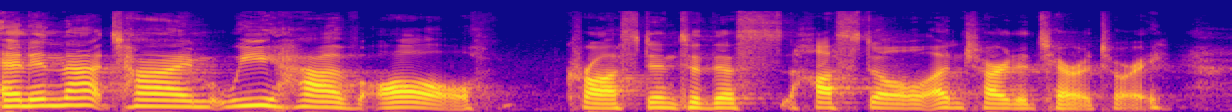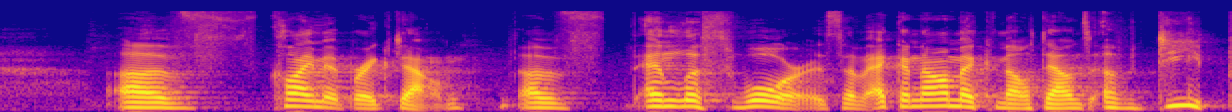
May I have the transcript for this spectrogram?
And in that time, we have all crossed into this hostile, uncharted territory of climate breakdown, of endless wars, of economic meltdowns, of deep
